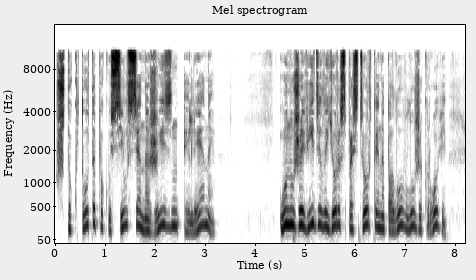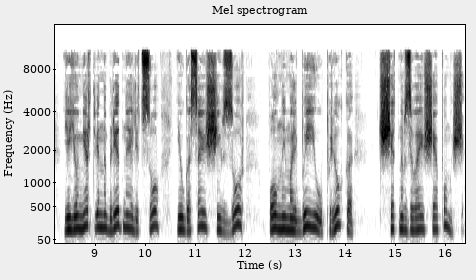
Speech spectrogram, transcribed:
что кто-то покусился на жизнь Елены. Он уже видел ее распростертой на полу в луже крови, ее мертвенно-бледное лицо и угасающий взор, полный мольбы и упрека — тщетно взывающий о помощи.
